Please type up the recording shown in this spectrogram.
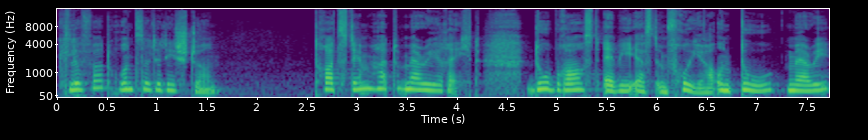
Clifford runzelte die Stirn. Trotzdem hat Mary recht. Du brauchst Abby erst im Frühjahr und du, Mary,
